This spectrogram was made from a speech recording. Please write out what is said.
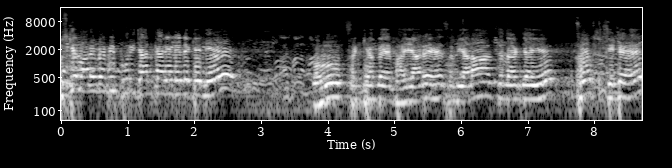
उसके बारे में भी पूरी जानकारी लेने के लिए बहुत संख्या में भाई आ रहे हैं सभी आराम से बैठ जाइए। सीटें हैं।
